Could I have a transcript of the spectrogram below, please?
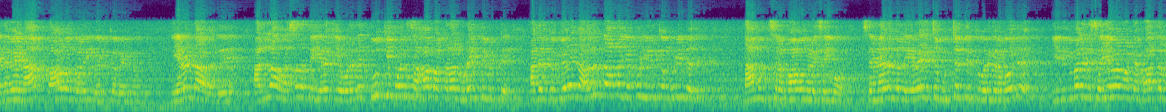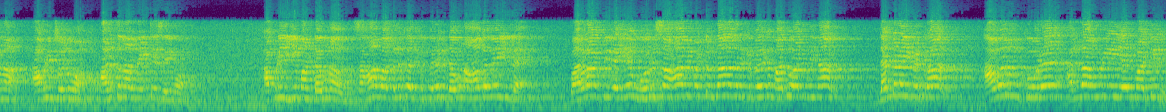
எனவே நாம் பாவங்களை வெறுக்க வேண்டும். இரண்டாவது அல்லாஹ் வசனத்தை இறக்கிய உடனே தூக்கி போட்டு சகாபாக்களால் உடைத்து விட்டு அதற்கு பிறகு அருந்தாமல் எப்படி இருக்க முடிந்தது? நாமும் சில பாவங்களை செய்வோம். சில நேரங்களில் இறையச்சம் உச்சத்திற்கு வருகிற போது இதுக்கு மேல செய்யவே மாட்டேன் பார்த்துடலாம் அப்படின்னு சொல்லுவோம். அடுத்த நாள் நைட்டே செய்வோம். அப்படி ஈமான் டவுன் ஆகும். சஹாபாக்களுக்கு அதுக்கு பிறகு டவுன் ஆகவே இல்லை. வரலாற்றிலேயே ஒரு சஹாபி மட்டும்தான் அதற்கு பிறகு மது அருந்தினார் தண்டனை பெற்றார். அவரும் கூட அல்லாஹுடைய ஏற்பாட்டில்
